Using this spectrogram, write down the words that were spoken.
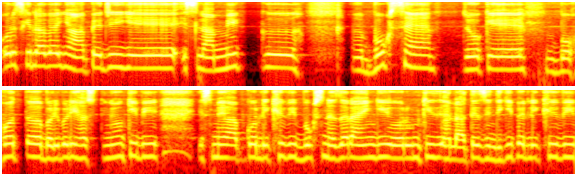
और इसके अलावा यहाँ पे जी ये इस्लामिक बुक्स हैं। जो कि बहुत बड़ी बड़ी हस्तियों की भी इसमें आपको लिखी हुई बुक्स नज़र आएँगी और उनकी हालात ज़िंदगी पर लिखी हुई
